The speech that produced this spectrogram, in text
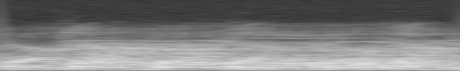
da da da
